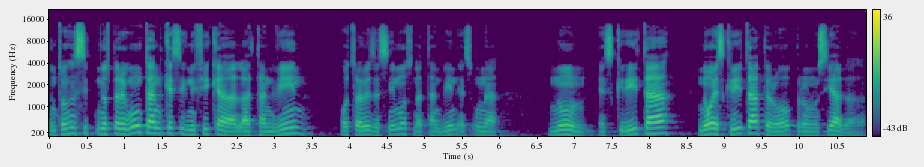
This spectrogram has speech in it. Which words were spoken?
Entonces, si nos preguntan qué significa la tanvin, otra vez decimos, la tanvin es una nun escrita, no escrita, pero pronunciada.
